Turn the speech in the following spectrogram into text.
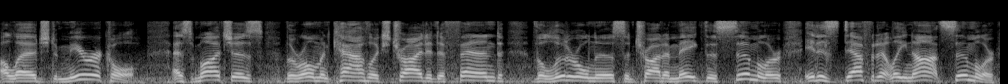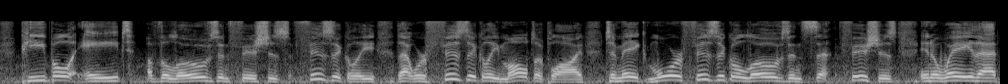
alleged miracle. As much as the Roman Catholics try to defend the literalness and try to make this similar, it is definitely not similar. People ate of the loaves and fishes physically that were physically multiplied to make more physical loaves and fishes in a way that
